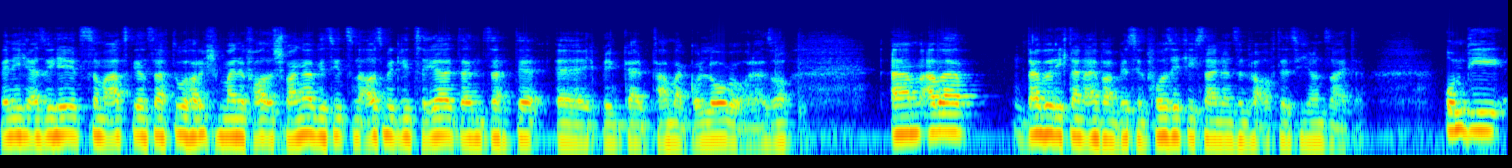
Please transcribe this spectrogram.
Wenn ich also hier jetzt zum Arzt gehe und sage, du, ich, meine Frau ist schwanger, wie sieht es denn aus mit Lycea? Dann sagt der, äh, ich bin kein Pharmakologe oder so. Ähm, aber da würde ich dann einfach ein bisschen vorsichtig sein, dann sind wir auf der sicheren Seite. Um die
